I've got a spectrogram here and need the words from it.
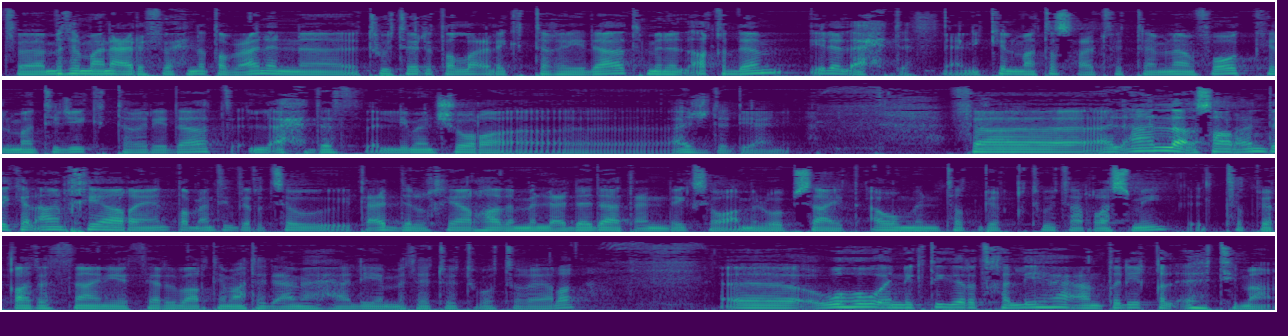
فمثل ما نعرف إحنا طبعا إن تويتر يطلع لك التغريدات من الأقدم إلى الأحدث. يعني كل ما تصعد في ال timeline فوق كل ما تجيك التغريدات الأحدث اللي منشورة آه، أجدد يعني. فالآن لا صار عندك الآن خيارين. طبعا تقدر تسوي تعدل الخيار هذا من الإعدادات عندك سواء من ال website أو من تطبيق تويتر الرسمي. التطبيقات الثانية ال third party ما تدعمها حاليا مثل Tweetbot وغيره. آه، وهو إنك تقدر تخليها عن طريق الاهتمام.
